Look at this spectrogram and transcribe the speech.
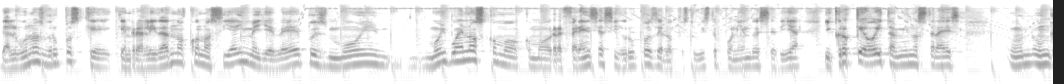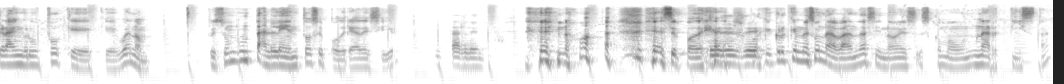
de algunos grupos que, que, en realidad no conocía y me llevé pues muy, muy buenos como, como referencias y grupos de lo que estuviste poniendo ese día. Y creo que hoy también nos traes un, un gran grupo que, que bueno, pues un, un, talento se podría decir. Un talento. no, se podría, sí, sí, sí. porque creo que no es una banda, sino es, es como un, un artista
